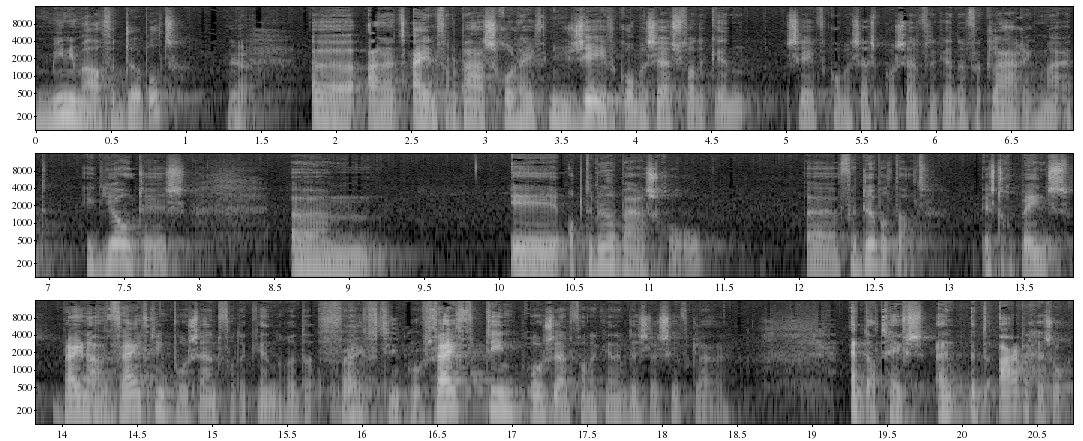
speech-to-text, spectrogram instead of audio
minimaal verdubbeld. Ja. Uh, aan het eind van de basisschool heeft nu 7,6 van de kind, 7,6% van de kinderen een verklaring. Maar het idioot is, um, op de middelbare school uh, verdubbelt dat. Is er opeens bijna 15% van de kinderen. Dat, 15%? 15% van de kinderen heeft dyslexieverklaring. En dat heeft. En het aardige is ook,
